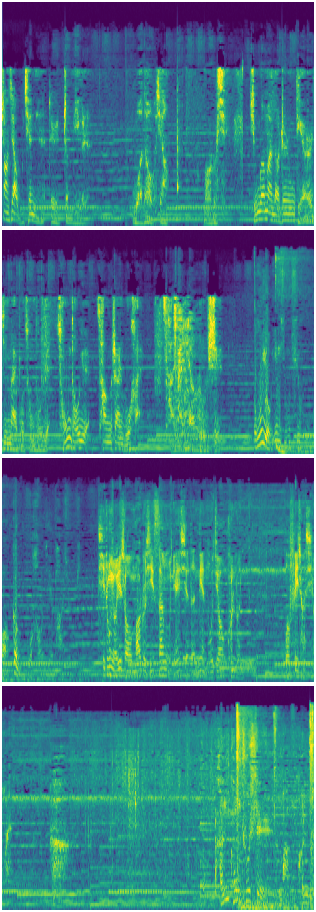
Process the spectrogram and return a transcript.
上下五千年这这么一个人，我的偶像毛主席。雄关漫道真如铁，而今迈步从头越，从头越，苍山如海，残阳如血。独有英雄驱虎豹，更无豪杰怕熊皮。其中有一首毛主席三五年写的《念奴娇·昆仑》，我非常喜欢。啊，横空出世莽昆仑，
